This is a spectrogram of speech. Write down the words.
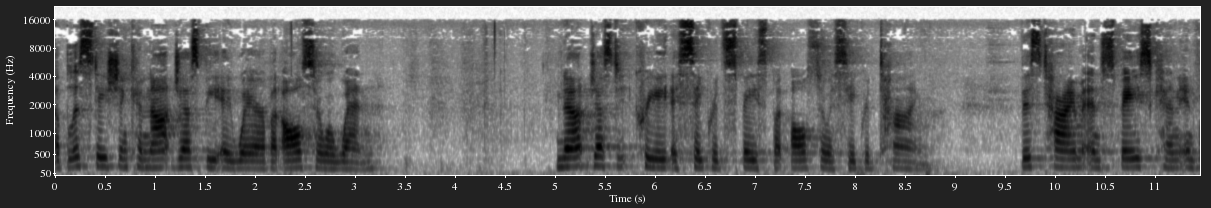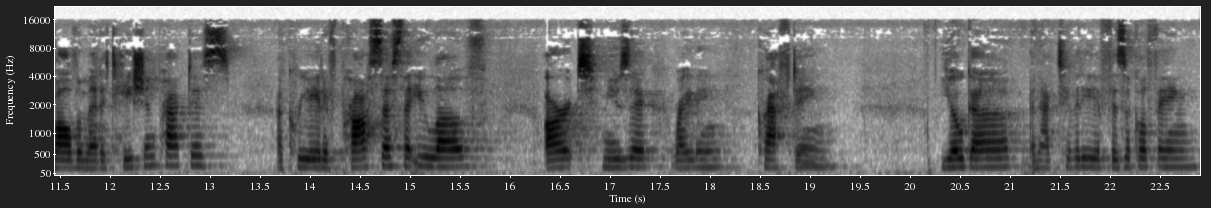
A bliss station cannot just be a where, but also a when. Not just create a sacred space, but also a sacred time. This time and space can involve a meditation practice, a creative process that you love, art, music, writing, crafting, yoga, an activity, a physical thing.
